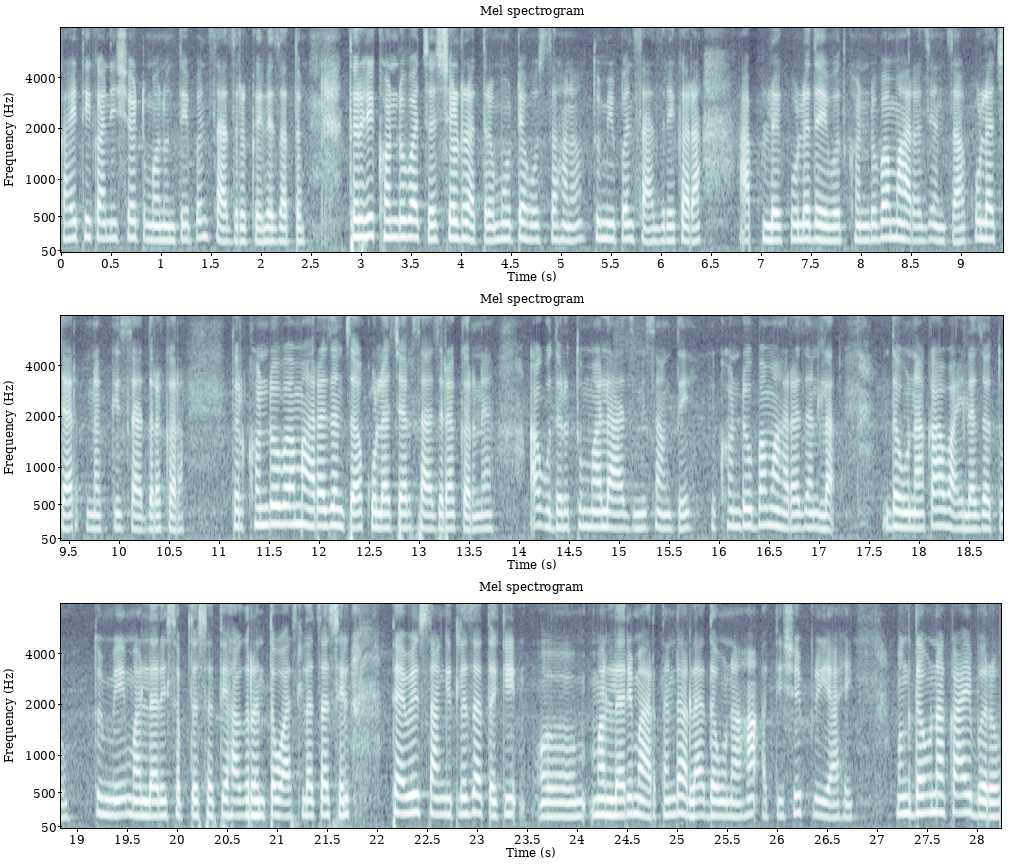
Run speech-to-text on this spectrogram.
काही ठिकाणी शट म्हणून ते पण साजरं केलं जातं. तर हे खंडोबाचं षडरात्र मोठ्या उत्साहानं तुम्ही पण साजरे करा. आपले कुलदैवत खंडोबा महाराज यांचा कुलाचार नक्कीच साजरा करा. तर खंडोबा महाराजांचा कुलाचार साजरा करण्या अगोदर तुम्हाला आज मी सांगते की खंडोबा महाराजांना दवना का व्हायला जातो? तुम्ही मल्हारी सप्तसती हा ग्रंथ वाचलाच असेल. त्यावेळेस सांगितलं जातं की मल्हारी मार्तंडाला दवना हा अतिशय प्रिय आहे. मग दवना काय बरं?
